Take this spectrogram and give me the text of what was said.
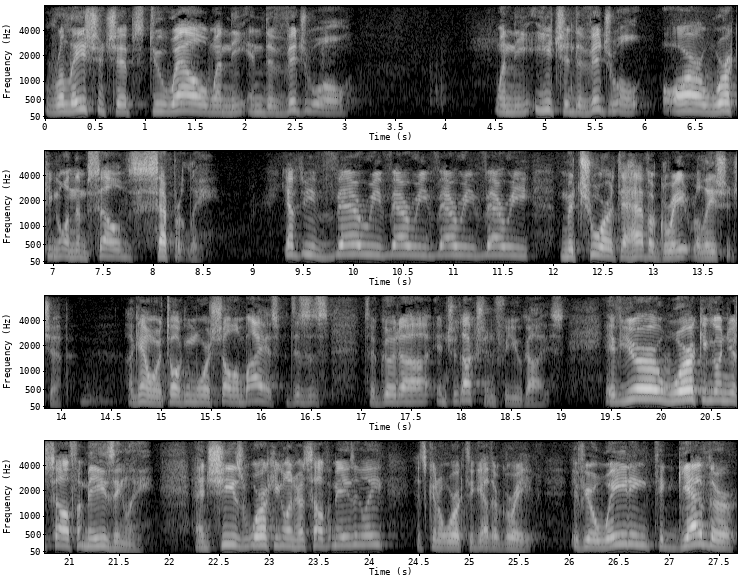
relationships do well when the individual, when the each individual are working on themselves separately. You have to be very, very, very, very mature to have a great relationship. Again, we're talking more shalom bayis, but this is it's a good uh, introduction for you guys. If you're working on yourself amazingly, and she's working on herself amazingly, it's going to work together great. If you're waiting together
